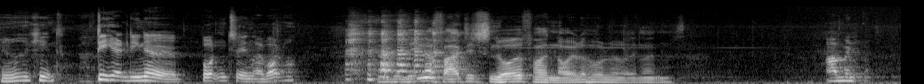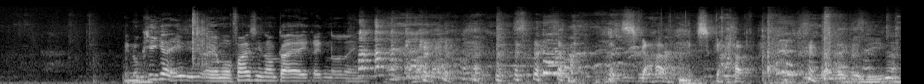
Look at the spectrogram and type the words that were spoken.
jeg ved ikke helt. Det her ligner bunden til en revolver. Ja, det ligner faktisk noget fra et nøglehul eller et eller andet. Ah, men... Men nu kigger jeg ind i, og jeg må faktisk indrømme, der er ikke rigtig noget derinde. Skarp, skarp. Det kan ligne.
